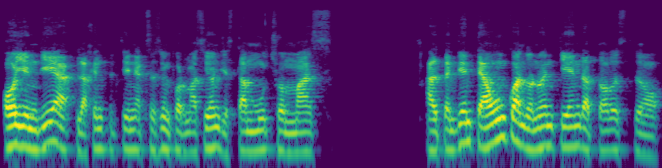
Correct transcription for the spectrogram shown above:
Hoy en día la gente tiene acceso a información y está mucho más al pendiente, aun cuando no entienda todo esto,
